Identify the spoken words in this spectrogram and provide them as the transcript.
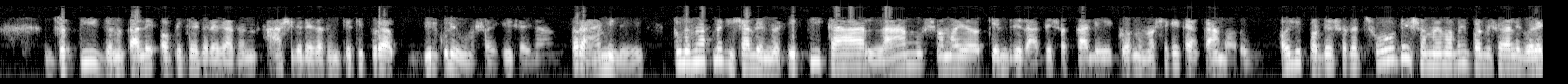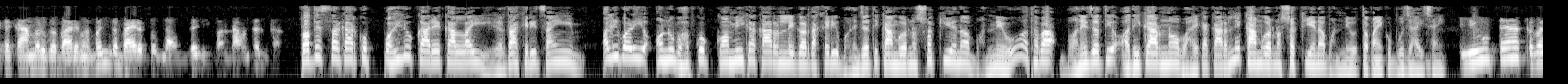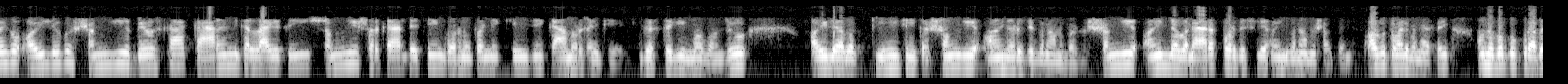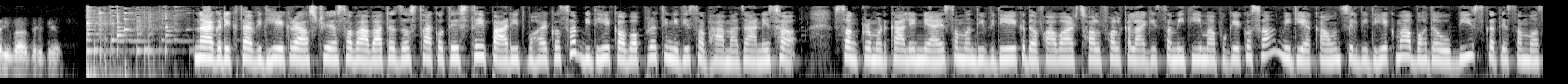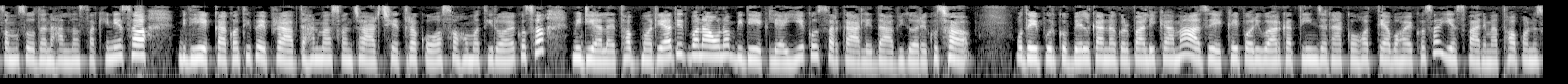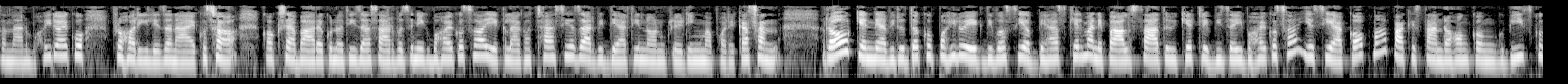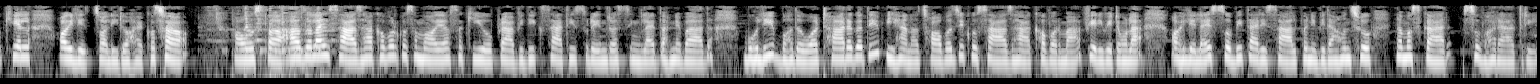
जति जनताले अपेक्षा गरेका छन् आश गरेका छन् त्यति पुरा बिल्कुलै हुन सकेकै छैन। तर हामीले तुलनात्मक हिसाबले यतिका लामो समय केन्द्रीय राज्य सत्ताले गर्नु नसकेका कामहरू अहिले प्रदेश सरकार छोटै समयमा पनि प्रदेश सरकारले गरेका कामहरूको बारेमा पनि त बाहिर बोल्दा हुन्छ नि भन्दा हुन्छ नि त। प्रदेश सरकारको पहिलो कार्यकाललाई हेर्दाखेरि चाहिँ अलि बढी अनुभवको कमीका कारणले गर्दाखेरि भने जति काम गर्न सकिएन भन्ने हो अथवा भने जति अधिकार नभएका कारणले काम गर्न सकिएन भन्ने हो तपाईँको बुझाइ चाहिँ? एउटा तपाईँको अहिलेको संघीय व्यवस्था कारणका लागि चाहिँ संघीय सरकारले चाहिँ गर्नुपर्ने केही चाहिँ कामहरू चाहिँ थिए। जस्तै कि म भन्छु अहिले अब केही चाहिँ त सङ्घीय ऐनहरू चाहिँ बनाउनुपर्छ सङ्घीय ऐन नबनाएर प्रदेशले ऐन बनाउन सक्दैन। अर्को तपाईँले भने जस्तै अनुभवको कुरा पनि भयो फेरि त्यो। नागरिकता विधेयक राष्ट्रिय सभाबाट जस्ताको त्यस्तै पारित भएको छ विधेयक अब प्रतिनिधि सभामा जानेछ। संक्रमणकालीन न्याय सम्बन्धी विधेयक दफावार छलफलका लागि समितिमा पुगेको छ। मीडिया काउन्सिल विधेयकमा भदौ बीस गतेसम्म संशोधन हाल्न सकिनेछ। विधेयकका कतिपय प्रावधानमा संचार क्षेत्रको असहमति रहेको छ। मीडियालाई थप मर्यादित बनाउन विधेयक ल्याइएको सरकारले दावी गरेको छ। उदयपुरको बेलका नगरपालिकामा आज एकै परिवारका तीनजनाको हत्या भएको छ। यसबारेमा थप अनुसन्धान भइरहेको प्रहरीले जनाएको छ। कक्षा बाह्रको नतिजा सार्वजनिक भएको छ। एक लाख अठासी हजार विद्यार्थी नन ग्रेडिङमा परेका छन्। र केन्या विरूद्धको पहिलो एक दिवसीय अभ्यास खेलमा नेपाल सात विकेटले विजयी भएको छ। एसिया कपमा पाकिस्तान र हङकङ बीचको खेल अहिले चलिरहेको छ। आजलाई साझा खबरको समय सकियो। प्राविधिक साथी सुरेन्द्र सिंहलाई धन्यवाद। भोलि भदौ अठार गते बिहान छ बजेको साझा खबरमा फेरि भेटौँला। अहिलेलाई सोभितारी साल पनि विदा हुन्छु। नमस्कार शुभरात्री।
